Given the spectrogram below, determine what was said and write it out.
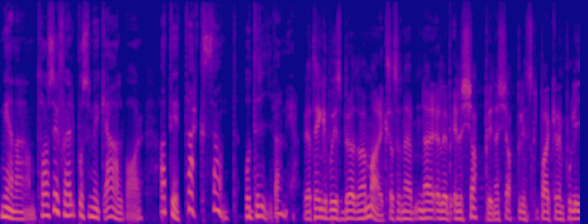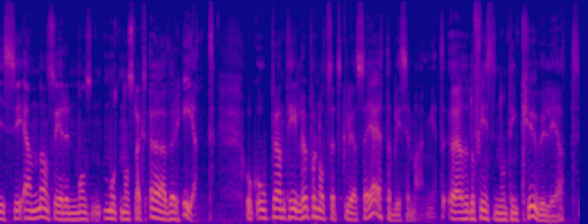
menar han, tar sig själv på så mycket allvar att det är tacksamt att driva med. Jag tänker på just bröderna Marx, alltså när, när, eller, eller Chaplin. När Chaplin sparkar en polis i ändan så är det mot någon slags överhet. Och operan tillhör på något sätt, skulle jag säga, etablissemanget. Alltså, då finns det någonting kul i att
